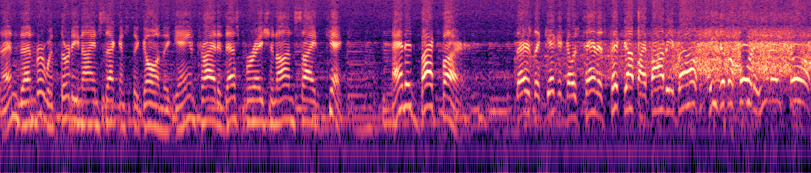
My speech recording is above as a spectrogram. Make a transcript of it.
Then Denver, with 39 seconds to go in the game, tried a desperation onside kick, and it backfired. There's the kick. It goes 10. It's picked up by Bobby Bell. He's at the 40. He may score.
